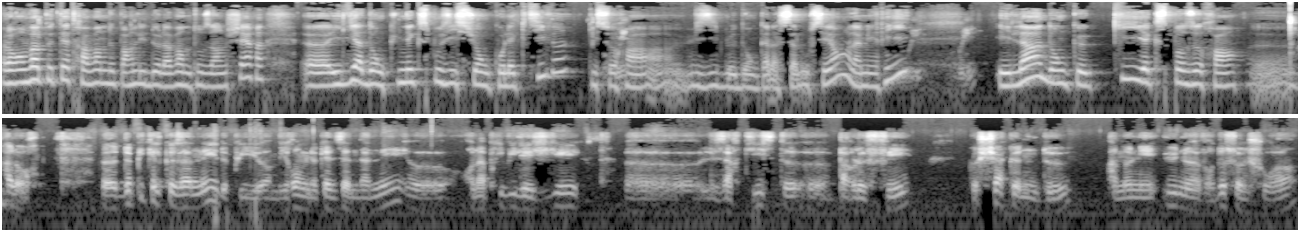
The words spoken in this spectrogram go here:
Alors on va peut-être, avant de parler de la vente aux enchères, euh, il y a donc une exposition collective qui sera visible donc à la salle Océan, à la mairie. Oui, Et là, donc, qui exposera euh Alors, euh, depuis quelques années, depuis environ une quinzaine d'années, on a privilégié les artistes par le fait que chacun d'eux a mené une œuvre de son choix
